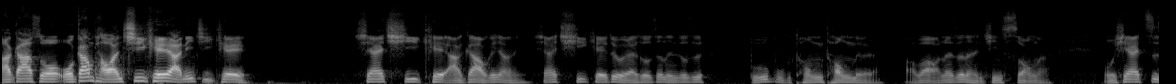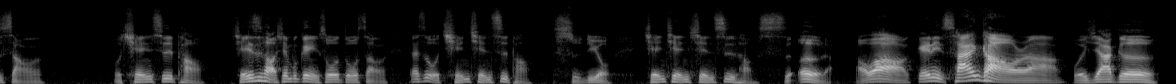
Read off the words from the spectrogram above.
阿嘎说：“我刚跑完七 K 啊，你几 K？现在七 K，阿嘎，我跟你讲，现在七 K 对我来说真的就是普普通通的了，好不好？那真的很轻松啊！我现在至少啊，我前一次跑，前一次跑先不跟你说多少，但是我前前次跑十六，前前前次跑十二了，好不好？给你参考啦，伟嘉哥。”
